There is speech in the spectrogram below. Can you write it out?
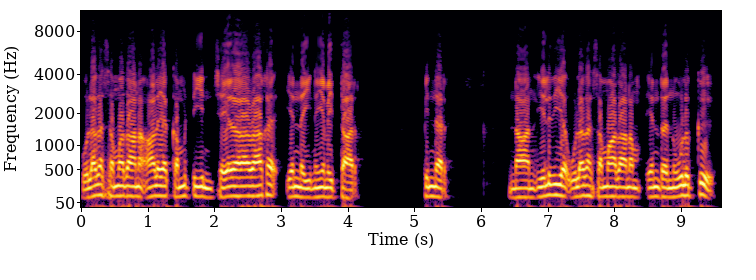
உலக சமாதான ஆலய கமிட்டியின் செயலாளராக என்னை நியமித்தார். பின்னர் நான் எழுதிய உலக சமாதானம் என்ற நூலுக்கு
